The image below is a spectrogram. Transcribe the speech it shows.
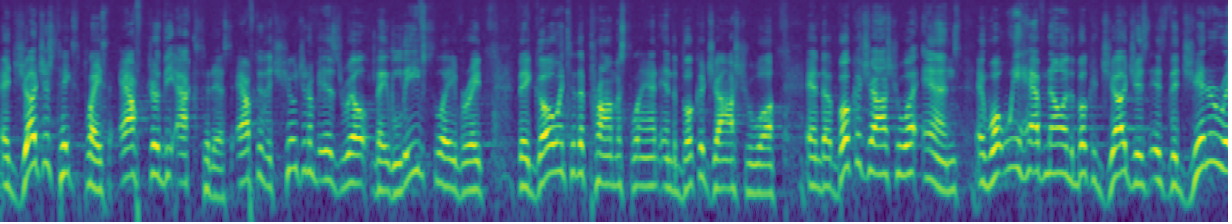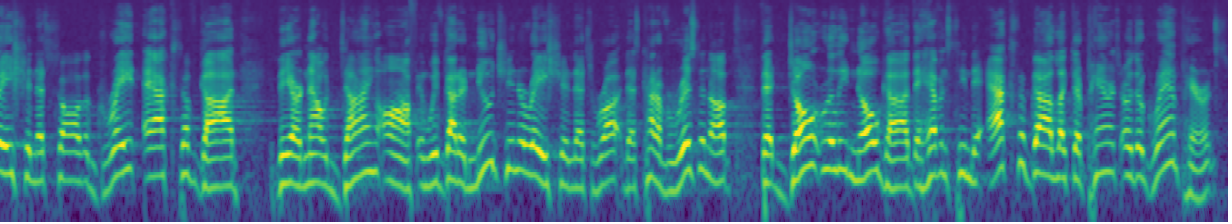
And Judges takes place after the Exodus, after the children of Israel, they leave slavery, they go into the promised land in the book of Joshua, and the book of Joshua ends. And what we have now in the book of Judges is the generation that saw the great acts of God they are now dying off and we've got a new generation that's, that's kind of risen up that don't really know god they haven't seen the acts of god like their parents or their grandparents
